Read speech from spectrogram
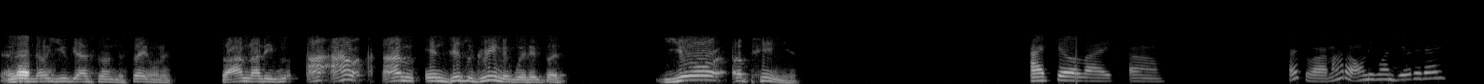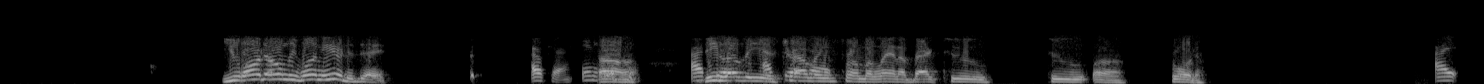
And I know you got something to say on it. So I'm not even I, I I'm in disagreement with it, but your opinion. I feel like um first of all, am I the only one here today? You are the only one here today. Okay. Anyway, Uh, I D. Lovely is traveling that- from Atlanta back to to uh, Florida. I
